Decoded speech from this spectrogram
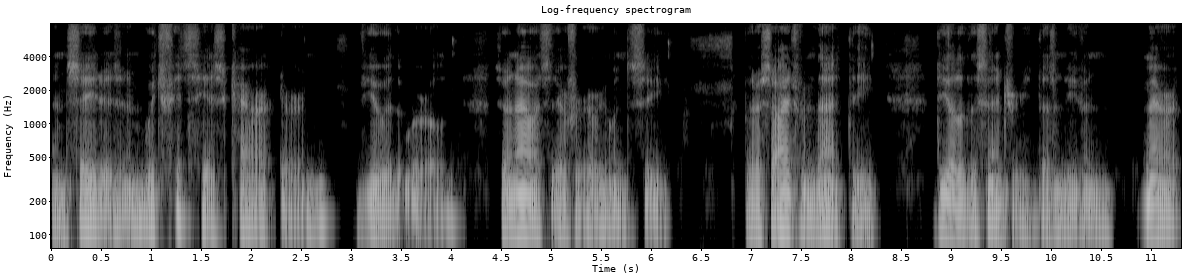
and sadism, which fits his character and view of the world. So now it's there for everyone to see. But aside from that, the deal of the century doesn't even merit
